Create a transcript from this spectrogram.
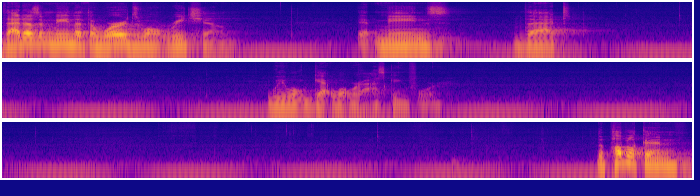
That doesn't mean that the words won't reach Him. It means that we won't get what we're asking for. The publican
